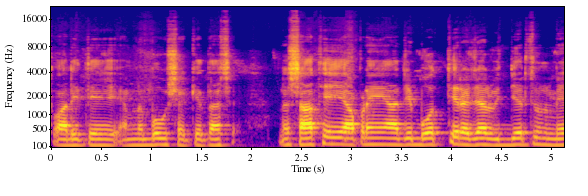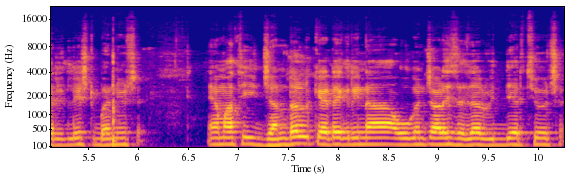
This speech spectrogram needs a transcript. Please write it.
તો આ રીતે એમને બહુ શક્યતા છે. અને સાથે આપણે આ જે બોતેર હજાર વિદ્યાર્થીઓનું મેરિટ લિસ્ટ બન્યું છે, એમાંથી જનરલ કેટેગરીના ઓગણચાળીસ હજાર વિદ્યાર્થીઓ છે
